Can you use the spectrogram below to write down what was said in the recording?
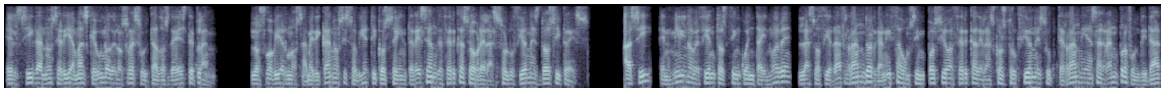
El SIDA no sería más que uno de los resultados de este plan. Los gobiernos americanos y soviéticos se interesan de cerca sobre las soluciones 2 y 3. Así, en 1959, la Sociedad Rand organiza un simposio acerca de las construcciones subterráneas a gran profundidad,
